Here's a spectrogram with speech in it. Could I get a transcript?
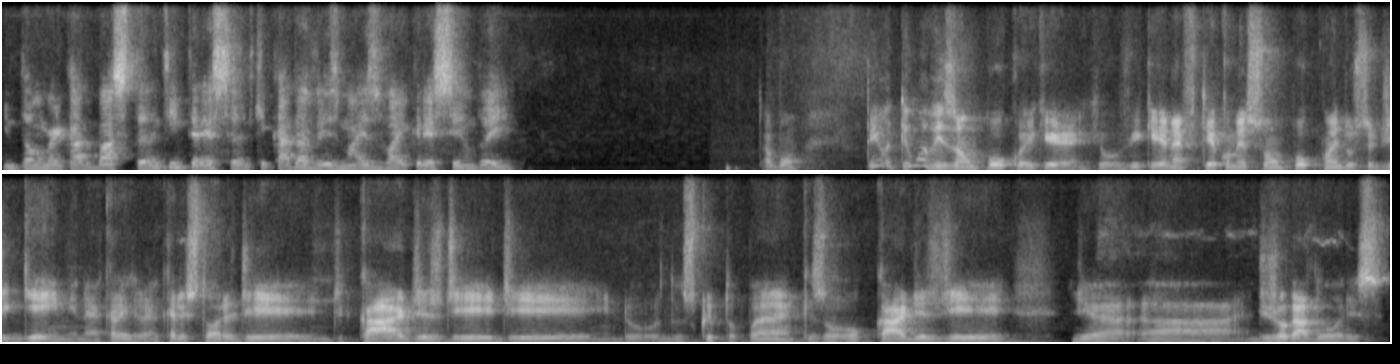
Então, é um mercado bastante interessante que cada vez mais vai crescendo aí. Tá bom. Tem, tem uma visão um pouco aí que, que eu vi que a NFT começou um pouco com a indústria de game, né? Aquela, aquela história de, de cards de, de, do, dos CryptoPunks ou, ou cards de, de, uh, de jogadores.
